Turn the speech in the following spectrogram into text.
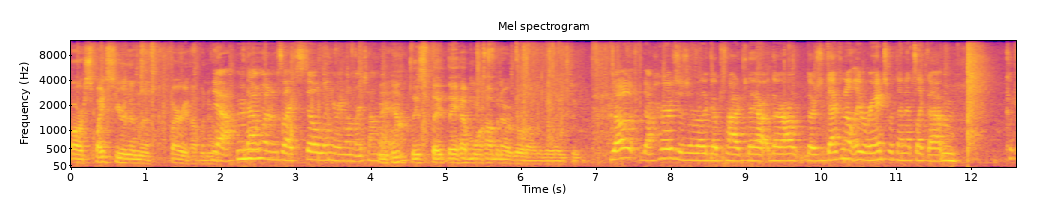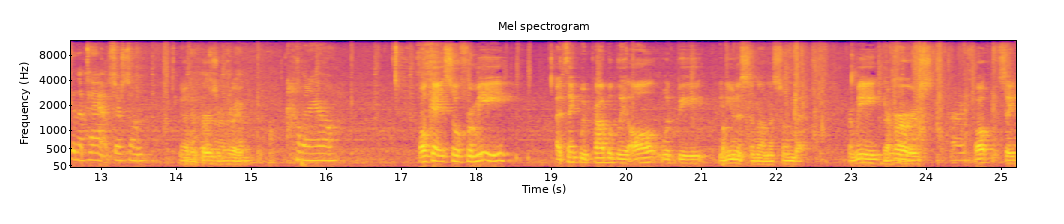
are spicier than the fiery habanero. yeah, mm-hmm. that one's like still lingering on my tongue right mm-hmm. now. These, they, they have more habanero going out of the way too. Though the Herr's is a really good product. They are there are uh, there's definitely ranch, but then it's like a mm. kick in the pants. There's some Yeah, the Herr's are great. habanero. Okay, so for me, I think we probably all would be in unison on this one, but for me, the Herr's. Herr's. Oh, see.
